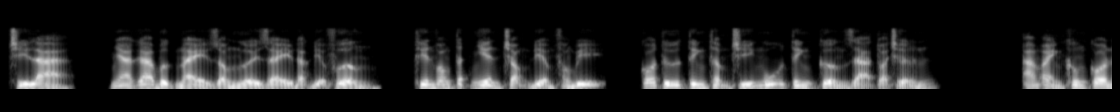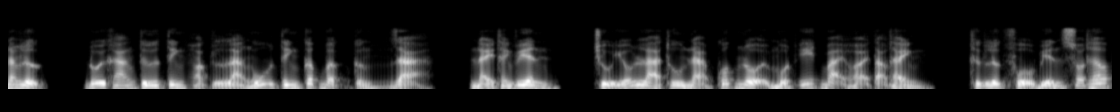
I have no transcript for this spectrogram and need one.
Chỉ là, nhà ga bực này dòng người dày đặc địa phương, thiên vong tất nhiên trọng điểm phong bị, có tứ tinh thậm chí ngũ tinh cường giả tòa chấn. Ám ảnh không có năng lực, đối kháng tứ tinh hoặc là ngũ tinh cấp bậc cường giả, này thành viên, chủ yếu là thu nạp quốc nội một ít bại hoại tạo thành, thực lực phổ biến so thấp,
